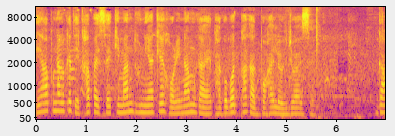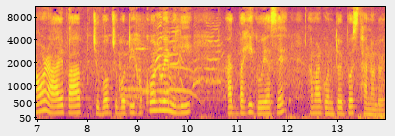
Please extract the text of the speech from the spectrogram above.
এয়া আপোনালোকে দেখা পাইছে কিমান ধুনীয়াকৈ হৰিনাম গাই ভাগৱত ভাগ আগবঢ়াই লৈ যোৱা হৈছে। গাঁৱৰ আই বাপ যুৱক যুৱতী সকলোৱে মিলি আগবাঢ়ি গৈ আছে আমাৰ গন্তব্য স্থানলৈ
